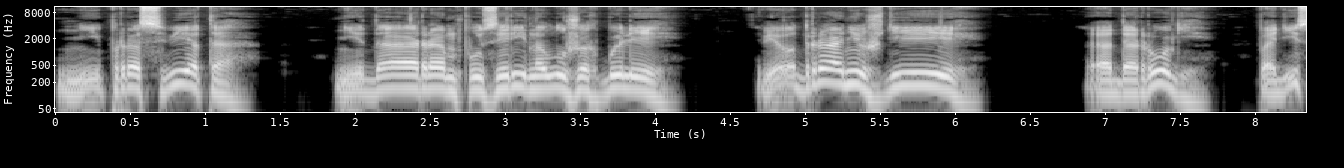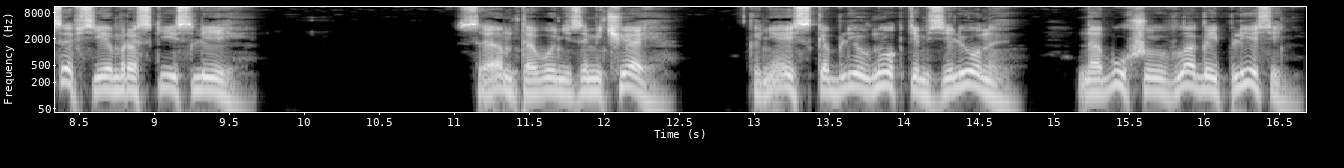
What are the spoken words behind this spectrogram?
Ни просвета, ни даром пузыри на лужах были. Ведра не жди. А дороги поди совсем раскисли. Сам того не замечая, Князь скоблил ногтем зеленую, набухшую влагой плесень,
